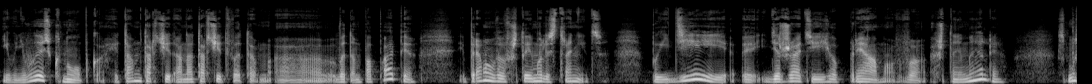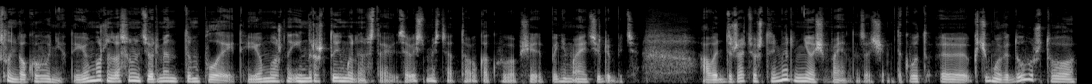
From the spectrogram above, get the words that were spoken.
и у него есть кнопка, и там торчит, она торчит в этом, а, в этом попапе и прямо в HTML странице. По идее, э, держать ее прямо в HTML смысла никакого нет. Ее можно засунуть в элемент template, ее можно и на HTML вставить, в зависимости от того, как вы вообще понимаете и любите. А вот держать в HTML не очень понятно зачем. Так вот, э, к чему веду, что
